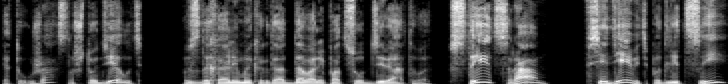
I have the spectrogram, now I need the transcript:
Это ужасно, что делать? Вздыхали мы, когда отдавали под суд девятого. Стыд, срам, все девять подлецы.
